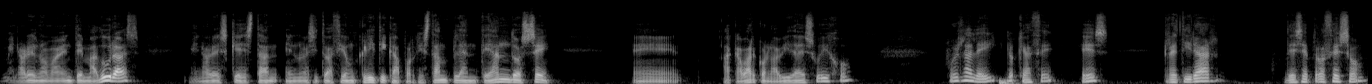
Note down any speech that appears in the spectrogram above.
menores normalmente maduras, menores que están en una situación crítica porque están planteándose eh, acabar con la vida de su hijo, pues la ley lo que hace es retirar de ese proceso,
